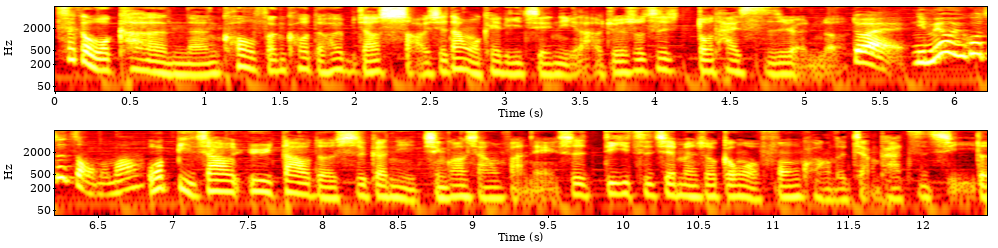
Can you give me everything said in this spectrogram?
这个我可能扣分扣的会比较少一些，但我可以理解你啦。我觉得说这都太私人了。对你没有遇过这种的吗？我比较遇到的是跟你情况相反诶，是第一次见面的时候跟我疯狂的讲他自己的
